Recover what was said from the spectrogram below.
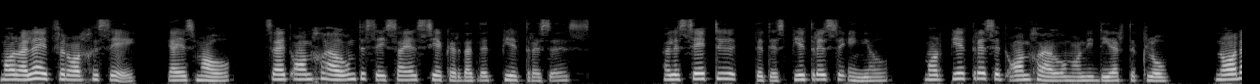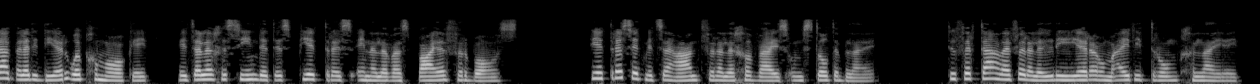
Maar hulle het vir haar gesê, jy is mal, Zij het aangehou om te sê sy is zeker dat dit Petrus is. Hulle sê toe, dit is Petrus' engel, maar Petrus het aangehou om aan die deur te klop. Nadat hulle die deur oopgemaak het, het hulle gesien dit is Petrus en hulle was baie verbaas. Petrus het met zijn hand vir hulle gewys om stil te bly. Toe vertel hy vir hulle hoe die Heere om uit die tronk geleid het.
